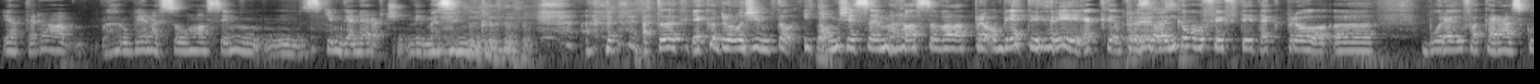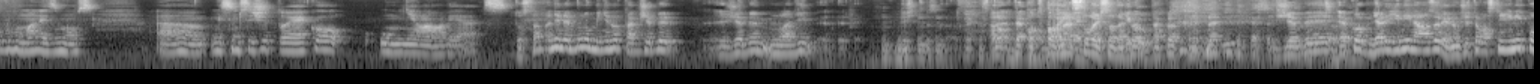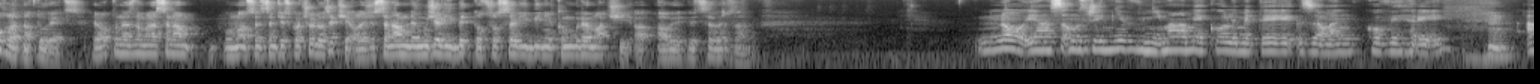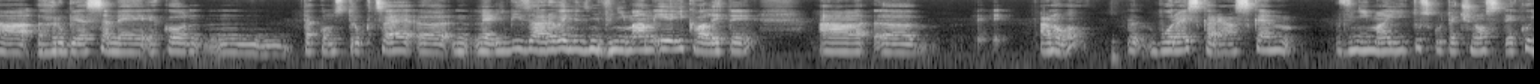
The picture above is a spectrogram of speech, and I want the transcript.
Já teda hrubě nesouhlasím s tím generačním vymezením. A to jako doložím to i tím, no. že jsem hlasovala pro obě ty hry, jak pro Zelenkovou 50, tak pro uh, Burejův a Karáskův humanismus. Uh, myslím si, že to je jako umělá věc. To snad ani nebylo míněno tak, že by, že by mladí když ano, to je odporné slovo, že takhle, takhle řekne, že by jako měli jiný názor, jenomže to vlastně jiný pohled na tu věc. Jo? To neznamená, že se nám, vlastně jsem ti skočil do řeči, ale že se nám nemůže líbit to, co se líbí někomu, kdo je mladší a, a vice versa. No, já samozřejmě vnímám jako limity Zelenkovy hry, Hmm. A hrubě se mi jako ta konstrukce eh, nelíbí, zároveň vnímám i její kvality. A eh, ano, Buraj s Karáskem vnímají tu skutečnost jako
